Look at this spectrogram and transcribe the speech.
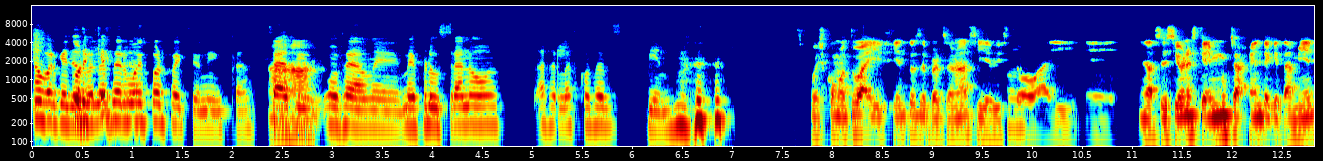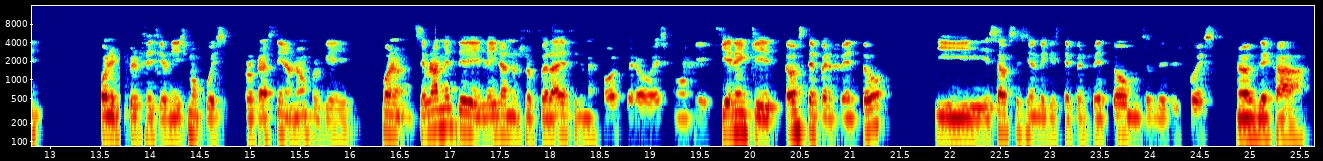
No, porque yo suelo ser muy perfeccionista. O sea, o sea me, me, frustra no hacer las cosas bien. Pues como tú hay cientos de personas y he visto ahí eh, en las sesiones que hay mucha gente que también por el perfeccionismo pues procrastina, ¿no? Porque, bueno, seguramente Leila nos lo podrá decir mejor, pero es como que quieren que todo esté perfecto y esa obsesión de que esté perfecto muchas veces pues nos deja,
